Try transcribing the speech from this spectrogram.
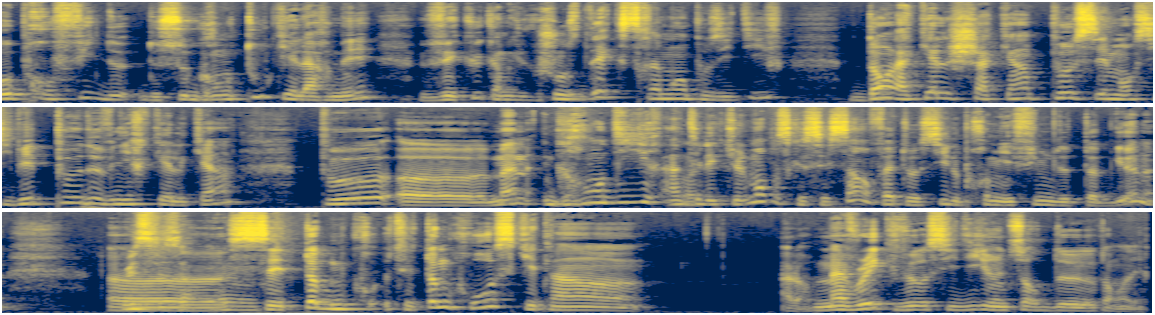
au profit de, de ce grand tout qu'est l'armée, vécu comme quelque chose d'extrêmement positif, dans laquelle chacun peut s'émanciper, peut devenir quelqu'un, peut euh, même grandir intellectuellement, parce que c'est ça en fait aussi le premier film de Top Gun. Oui, c'est. Euh, Tom Cruise qui est un... Alors Maverick veut aussi dire une sorte de... Comment dire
